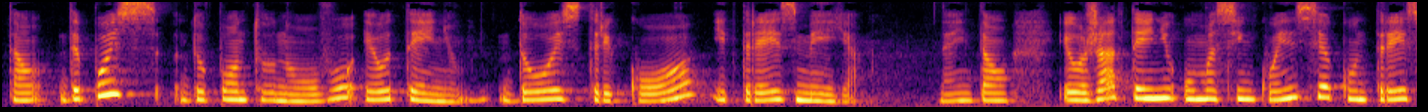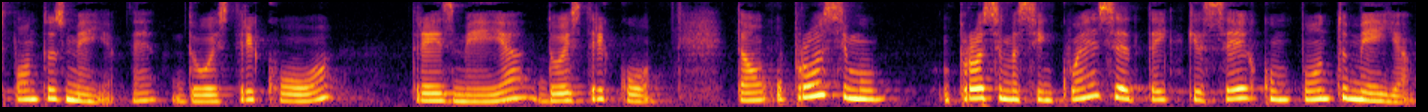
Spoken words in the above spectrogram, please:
Então, depois do ponto novo, eu tenho dois tricô e três meia. Né? Então, eu já tenho uma sequência com três pontos meia, né? Dois tricô, três meia, dois tricô. Então, o próximo, a próxima sequência tem que ser com ponto meia.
